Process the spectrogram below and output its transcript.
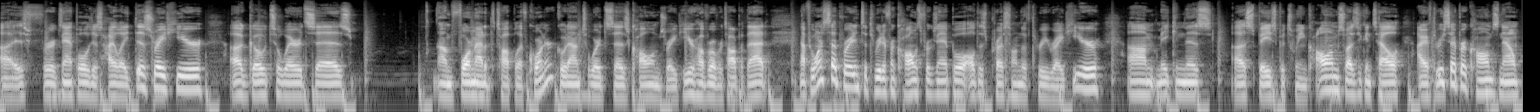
uh, is, for example, just highlight this right here, uh, go to where it says um, format at the top left corner, go down to where it says columns right here, hover over top of that. Now, if you want to separate into three different columns, for example, I'll just press on the three right here, um, making this uh, space between columns. So as you can tell, I have three separate columns. Now,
